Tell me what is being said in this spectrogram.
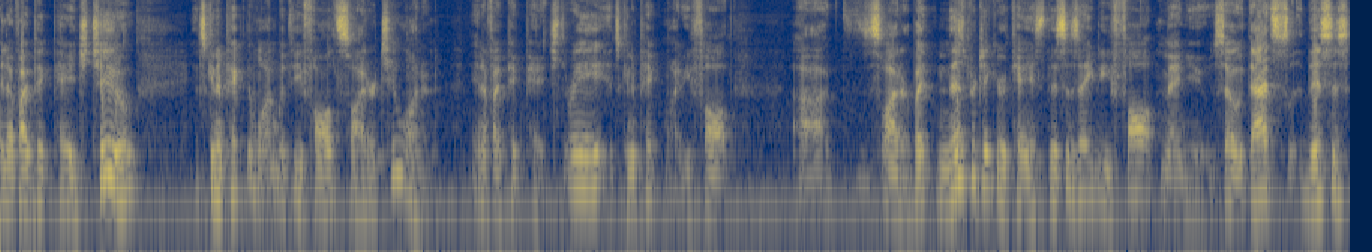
And if I pick page two, it's going to pick the one with default slider two on it. And if I pick page three, it's going to pick my default uh, slider. But in this particular case, this is a default menu. So that's this is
